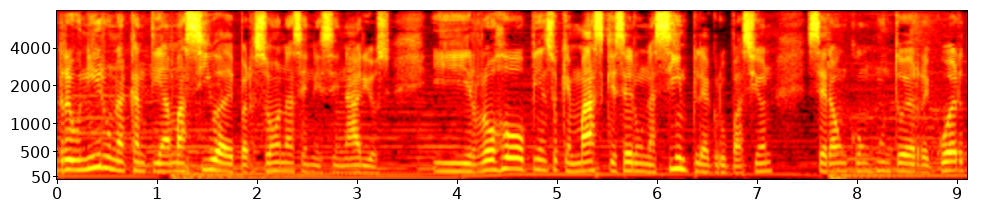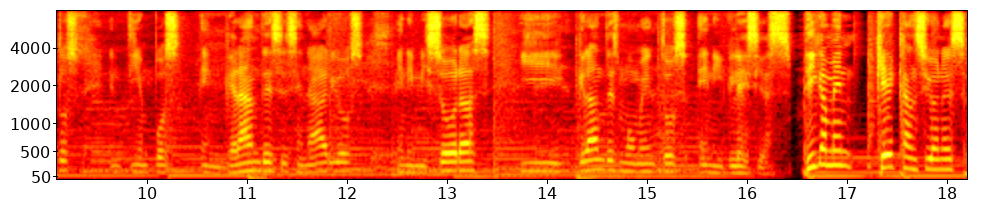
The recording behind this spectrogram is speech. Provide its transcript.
reunir una cantidad masiva de personas en escenarios y Rojo pienso que más que ser una simple agrupación será un conjunto de recuerdos en tiempos en grandes escenarios, en emisoras y grandes momentos en iglesias. Díganme qué canciones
